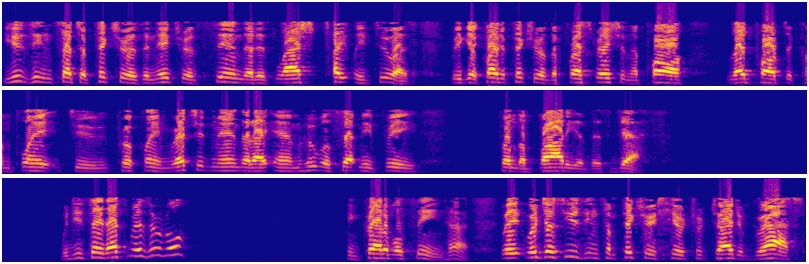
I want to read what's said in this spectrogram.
Using such a picture as the nature of sin that is lashed tightly to us, we get quite a picture of the frustration that Paul led Paul to complain, to proclaim, Wretched man that I am, who will set me free from the body of this death? Would you say that's miserable? Incredible scene, huh? We're just using some pictures here to try to grasp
